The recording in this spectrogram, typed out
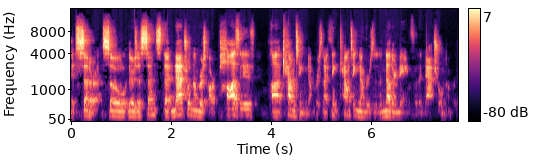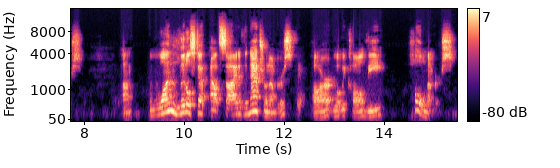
etc. So there's a sense that natural numbers are positive uh, counting numbers. And I think counting numbers is another name for the natural numbers. Um, one little step outside of the natural numbers are what we call the whole numbers.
